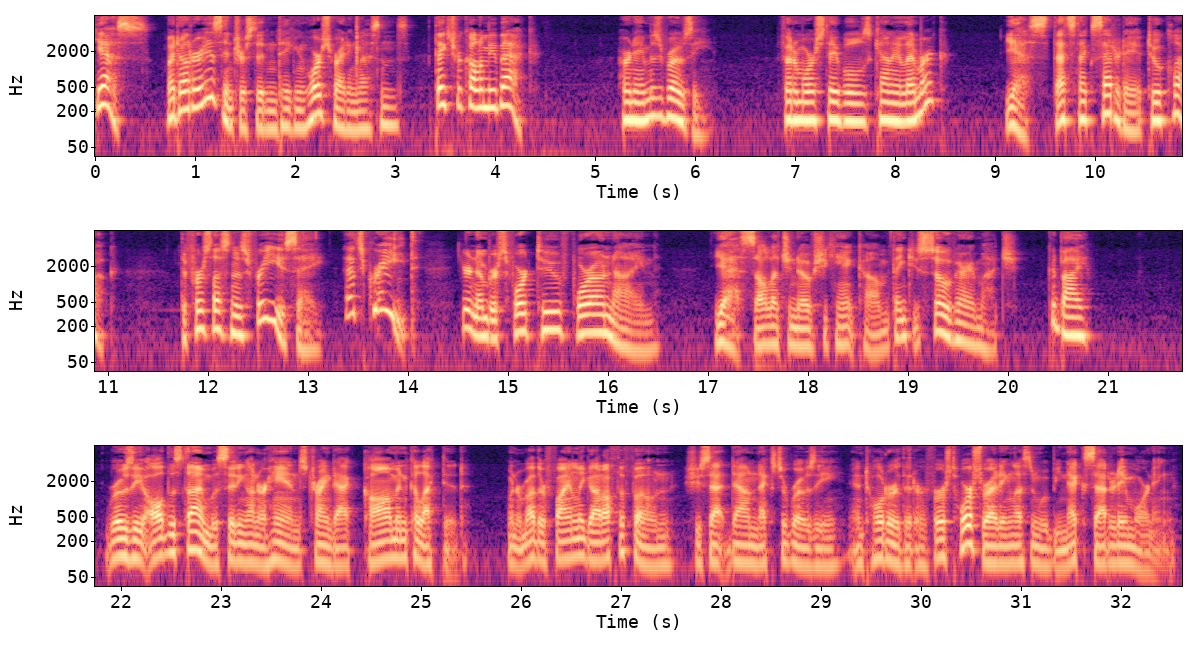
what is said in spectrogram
Yes, my daughter is interested in taking horse riding lessons. Thanks for calling me back. Her name is Rosie. Fedamore Stables, County Limerick? Yes, that's next Saturday at 2 o'clock. The first lesson is free, you say? That's great. Your number's 42409. Yes, I'll let you know if she can't come. Thank you so very much. Goodbye. Rosie all this time was sitting on her hands trying to act calm and collected. When her mother finally got off the phone, she sat down next to Rosie and told her that her first horse riding lesson would be next Saturday morning.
